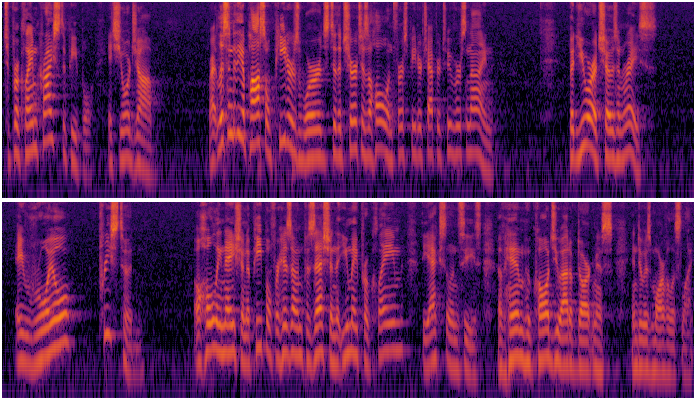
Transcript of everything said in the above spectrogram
to proclaim Christ to people, it's your job. Right? Listen to the apostle Peter's words to the church as a whole in 1 Peter chapter 2 verse 9. But you are a chosen race, a royal priesthood, a holy nation, a people for his own possession, that you may proclaim the excellencies of him who called you out of darkness into his marvelous light.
